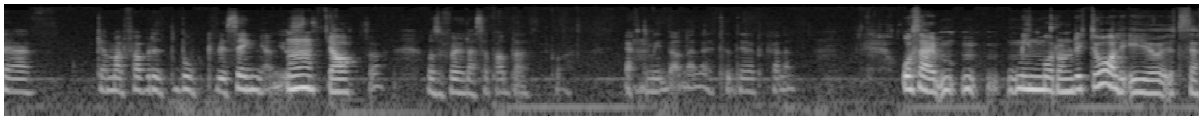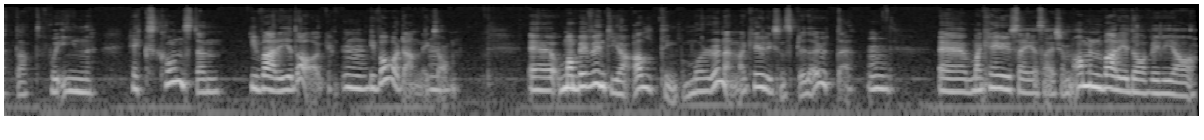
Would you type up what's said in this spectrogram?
här eh, gammal favoritbok vid sängen just. Mm, ja. Och så får du läsa padda på eftermiddagen eller tidigare på kvällen. Och så här, min morgonritual är ju ett sätt att få in häxkonsten i varje dag. Mm. I vardagen liksom. Eh, och man behöver inte göra allting på morgonen, man kan ju liksom sprida ut det. Mm. Eh, man kan ju säga så här, som, ja men varje dag vill jag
